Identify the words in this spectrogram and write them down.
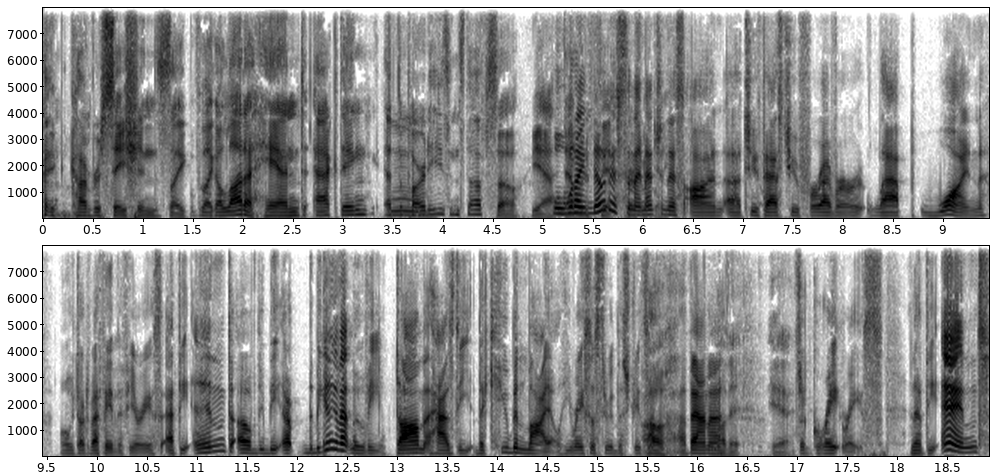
like conversations, like like a lot of hand acting at the parties and stuff. So yeah. Well, what I noticed, and I mentioned this on uh, Too Fast, Too Forever, lap one, when we talked about Fate of the Furious, at the end of the be- uh, the beginning of that movie, Dom has the, the Cuban Mile. He races through the streets Oh, of Havana. love it. Yeah. It's a great race. And at the end,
